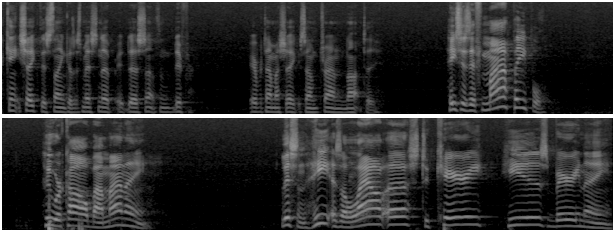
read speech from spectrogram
I can't shake this thing because it's messing up, it does something different. Every time I shake it, so I'm trying not to. He says, If my people who are called by my name, listen, He has allowed us to carry His very name.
